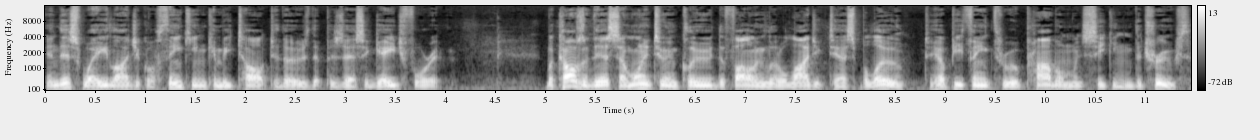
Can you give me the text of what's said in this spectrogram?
In this way, logical thinking can be taught to those that possess a gauge for it. Because of this, I wanted to include the following little logic test below to help you think through a problem when seeking the truth.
